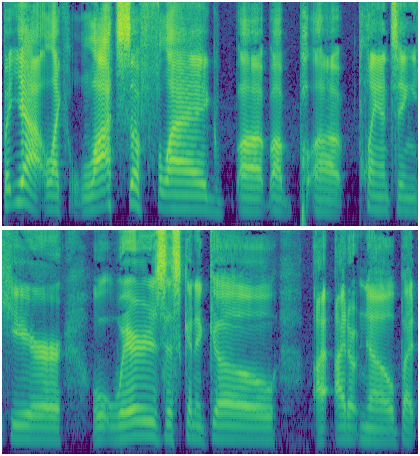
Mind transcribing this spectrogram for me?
But yeah, like lots of flag uh, uh, uh, planting here. Where is this going to go? I-, I, don't know, but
